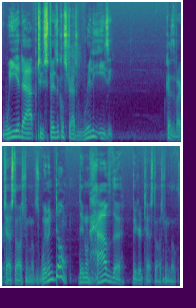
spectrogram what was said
we adapt to physical stress really easy because of our testosterone levels. Women don't. They don't have the bigger testosterone levels.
